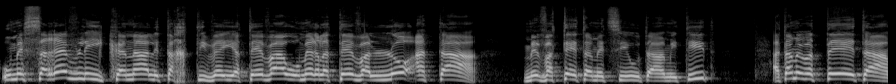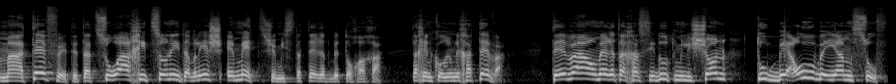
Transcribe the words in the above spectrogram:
הוא מסרב להיכנע לתכתיבי הטבע, הוא אומר לטבע, לא אתה מבטא את המציאות האמיתית, אתה מבטא את המעטפת, את הצורה החיצונית, אבל יש אמת שמסתתרת בתוכך. לכן קוראים לך טבע. טבע, אומרת החסידות, מלשון טובעו בים סוף.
